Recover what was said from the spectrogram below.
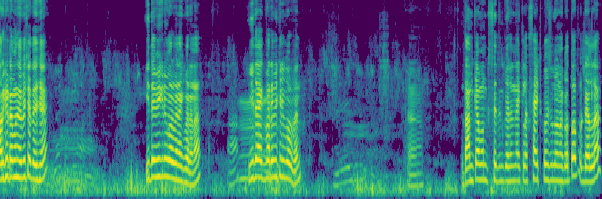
অর্ঘেটা মনে হয় বেঁচে দেখে ঈদে বিক্রি করবেন একবারে না? ঈদে একবারে বিক্রি করবেন? হ্যাঁ। দাম কেমন সেদিন কইলেন এক লাখ ষাট করেছিল না কত? দেড় লাখ?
